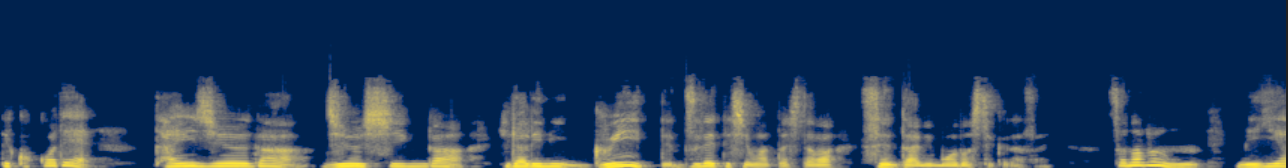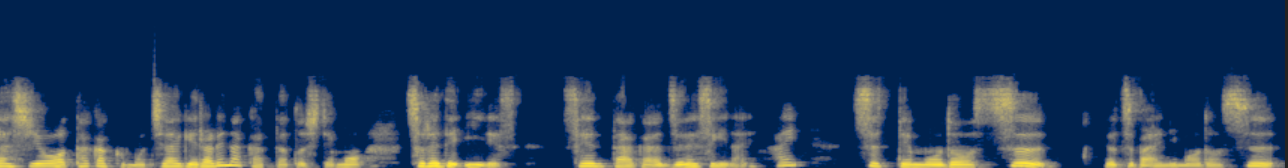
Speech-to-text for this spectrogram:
で、ここで体重が、重心が左にグイってずれてしまった人はセンターに戻してください。その分、右足を高く持ち上げられなかったとしても、それでいいです。センターからずれすぎない。はい。吸って戻す。四つ倍に戻す。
